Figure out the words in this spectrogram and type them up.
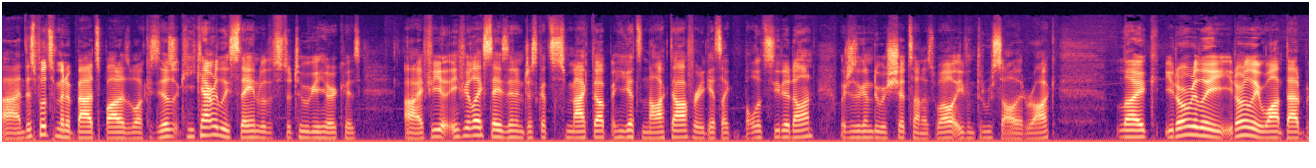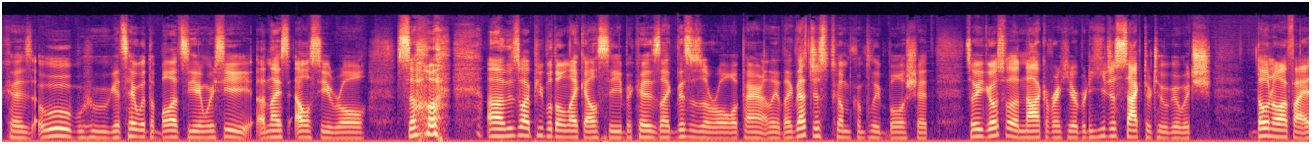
Uh, and this puts him in a bad spot as well, because he, he can't really stay in with his Tirtouga here, because uh, if he if he like stays in and just gets smacked up, he gets knocked off or he gets like bullet seated on, which is gonna do a shit ton as well, even through solid rock. Like you don't really you don't really want that because ooh who gets hit with the bullet seed and we see a nice LC roll. So uh, this is why people don't like LC because like this is a roll apparently. Like that's just some complete bullshit. So he goes for the knockoff right here, but he just sacked Tirtouga, which don't know if I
